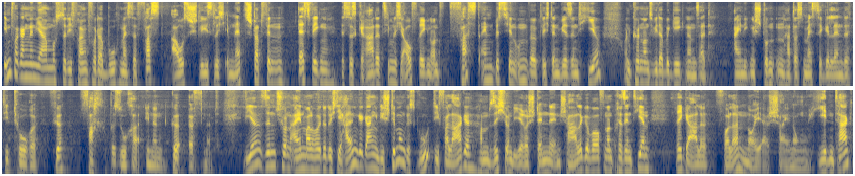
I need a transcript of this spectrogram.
Im vergangenen Jahr musste die Frankfurter Buchmesse fast ausschließlich im Netz stattfinden. Deswegen ist es gerade ziemlich aufregend und fast ein bisschen unwirklich, denn wir sind hier und können uns wieder begegnen. Seit einigen Stunden hat das Messegelände die Tore für FachbesucherInnen geöffnet. Wir sind schon einmal heute durch die Hallen gegangen. Die Stimmung ist gut. Die Verlage haben sich und ihre Stände in Schale geworfen und präsentieren Regale voller Neuerscheinungen. Jeden Tag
